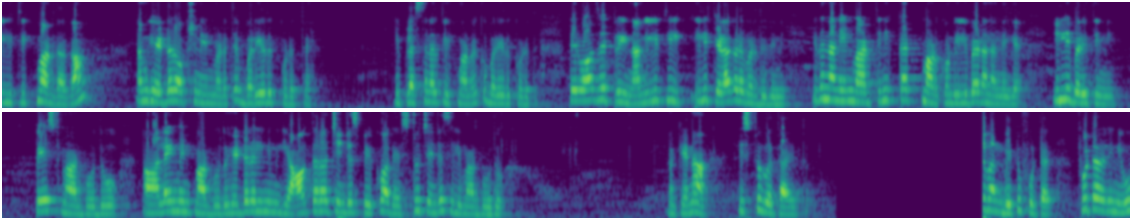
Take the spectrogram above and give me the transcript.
ಇಲ್ಲಿ ಕ್ಲಿಕ್ ಮಾಡಿದಾಗ ನಮಗೆ ಹೆಡ್ಡರ್ ಆಪ್ಷನ್ ಏನು ಮಾಡುತ್ತೆ? ಬರೆಯೋದಕ್ಕೆ ಕೊಡುತ್ತೆ. ಈ ಪ್ಲಸ್ ಅನ್ನೋದು ಕ್ಲಿಕ್ ಮಾಡಬೇಕು ಬರೆಯೋದಕ್ಕೆ ಕೊಡುತ್ತೆ. ದೇರ್ ವಾಸ್ ಎ ಟ್ರೀ ನಾನು ಇಲ್ಲಿ ಕ್ಲಿಕ್ ಇಲ್ಲಿ ಕೆಳಗಡೆ ಬರೆದಿದ್ದೀನಿ. ಇದನ್ನು ನಾನು ಏನು ಮಾಡ್ತೀನಿ? ಕಟ್ ಮಾಡಿಕೊಂಡು, ಇಲ್ಲಿ ಬೇಡ ನನಗೆ. ಇಲ್ಲಿ ಬರಿತೀನಿ. ಪೇಸ್ಟ್ ಮಾಡ್ಬೋದು ಅಲೈನ್ಮೆಂಟ್ ಮಾಡ್ಬೋದು. ಹೆಡ್ಡರಲ್ಲಿ ನಿಮಗೆ ಯಾವ ಥರ ಚೇಂಜಸ್ ಬೇಕೋ ಅದೆಷ್ಟು ಚೇಂಜಸ್ ಇಲ್ಲಿ ಮಾಡ್ಬೋದು. ಓಕೆನಾ ಇಷ್ಟು ಗೊತ್ತಾಯಿತು. ಇದು ಬಂದುಬಿಟ್ಟು ಫುಟರ್ ಫುಟರಲ್ಲಿ ನೀವು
